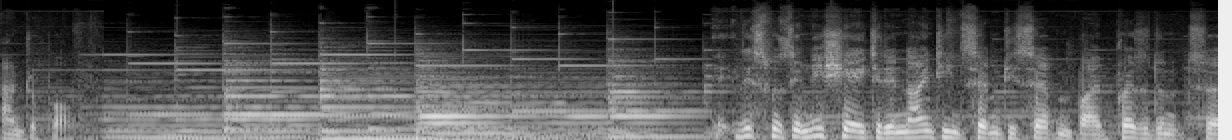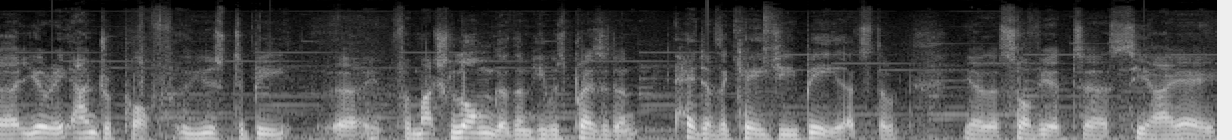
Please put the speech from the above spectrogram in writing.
Andropov. This was initiated in 1977 by President uh, Yuri Andropov, who used to be, uh, for much longer than he was president, head of the KGB, that's the, you know, the Soviet uh, CIA.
